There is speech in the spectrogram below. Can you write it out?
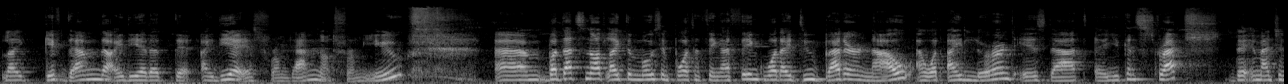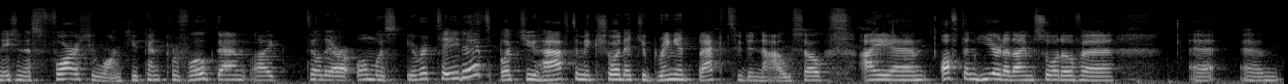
like give them the idea that the idea is from them, not from you. Um, but that's not like the most important thing. I think what I do better now and what I learned is that uh, you can stretch the imagination as far as you want. You can provoke them like till they are almost irritated, but you have to make sure that you bring it back to the now. So I um, often hear that I'm sort of a, a um,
